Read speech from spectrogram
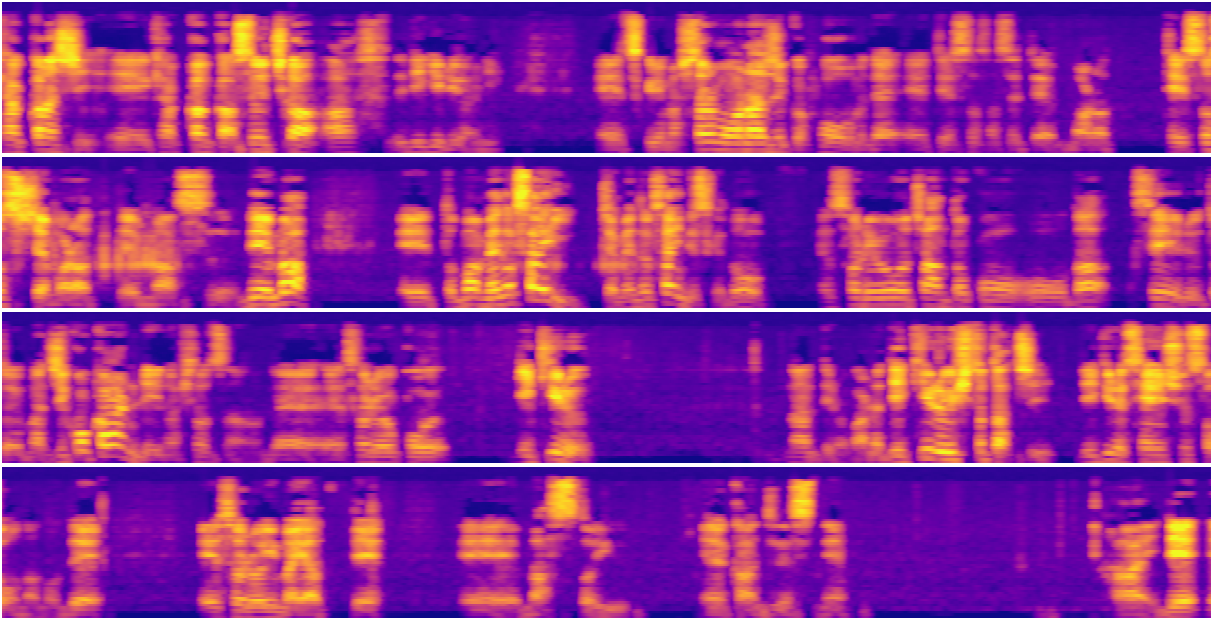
客観視、えー客観化、数値化できるように、え作りました。それも同じくフォームで、えテストさせてもらっ、テストしてもらってます。で、まあ、えっ、と、まあ、めんどくさいっちゃめんどくさいんですけど、それをちゃんとこう、出せるという、まあ、自己管理の一つなので、それをこう、できる、なんていうのかな、できる人たち、できる選手層なので、えそれを今やって、えますという感じですね。はい。で、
